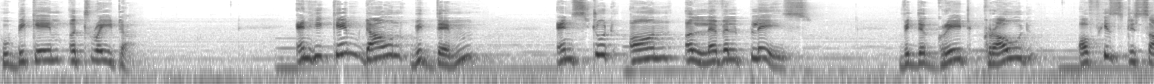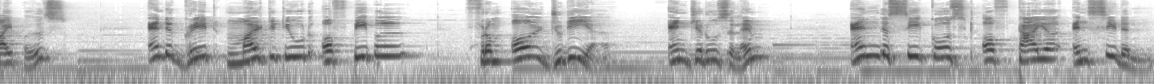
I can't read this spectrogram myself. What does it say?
who became a traitor. And he came down with them and stood on a level place with the great crowd of his disciples and a great multitude of people from all Judea and Jerusalem and the sea coast of Tyre and Sidon,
